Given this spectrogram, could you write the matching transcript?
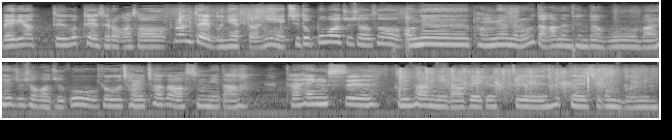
메리어트 호텔에 들어가서 프론트에 문의했더니 지도 뽑아주셔서 어느 방면으로 나가면 된다고 말해주셔가지고 겨우 잘 찾아왔습니다. 다행스. 감사합니다. 메리어트 호텔 직원분.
